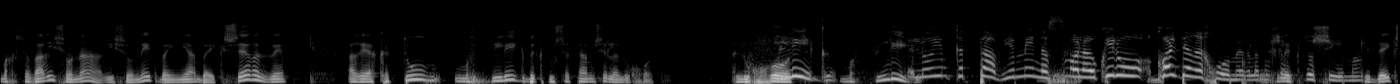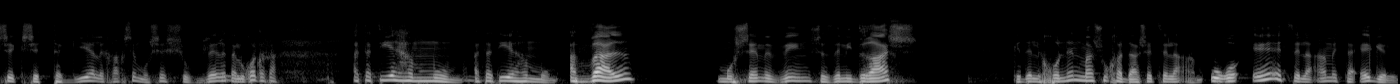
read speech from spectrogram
מחשבה ראשונה, ראשונית בעניין, בהקשר הזה, הרי הכתוב מפליג בקדושתם של הלוחות. הלוחות... מפליג. מפליג. אלוהים כתב, ימינה, שמאלה, הוא כאילו, כל דרך הוא אומר לנו שהם קדושים. כדי כש, כשתגיע לכך שמשה שובר את הלוחות, אתה, אתה תהיה המום, אתה תהיה המום. אבל משה מבין שזה נדרש כדי לכונן משהו חדש אצל העם. הוא רואה אצל העם את העגל.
